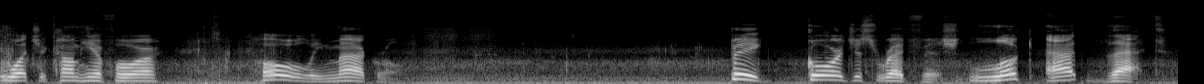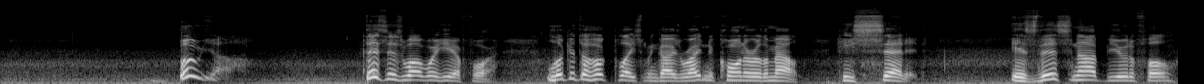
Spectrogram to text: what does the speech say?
what you come here for? Holy mackerel. Big, gorgeous redfish. Look at that. Booyah! This is what we're here for. Look at the hook placement, guys, right in the corner of the mouth. He said it. Is this not beautiful?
